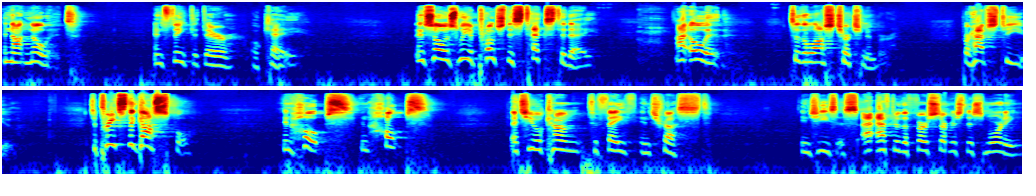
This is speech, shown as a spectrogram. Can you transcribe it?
and not know it and think that they're okay. And so, as we approach this text today, I owe it to the lost church member, perhaps to you, to preach the gospel in hopes, in hopes that you will come to faith and trust in Jesus. After the first service this morning,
